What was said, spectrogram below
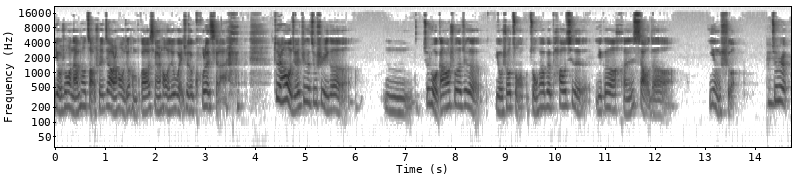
有时候我男朋友早睡觉，然后我就很不高兴，然后我就委屈的哭了起来。对，然后我觉得这个就是一个，嗯，就是我刚刚说的这个，有时候总总会要被抛弃的一个很小的映射，就是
